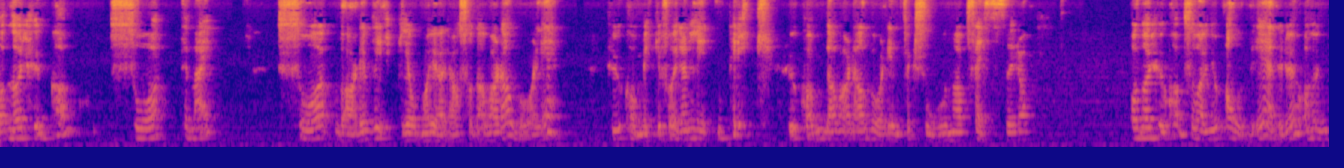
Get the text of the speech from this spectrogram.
Og når hun kom så til meg, så var det virkelig om å gjøre. Altså, da var det alvorlig. Hun kom ikke for en liten prikk. Hun kom, Da var det alvorlig infeksjon og absesser. Og, og når hun kom, så var hun jo aldri edru. Og hun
